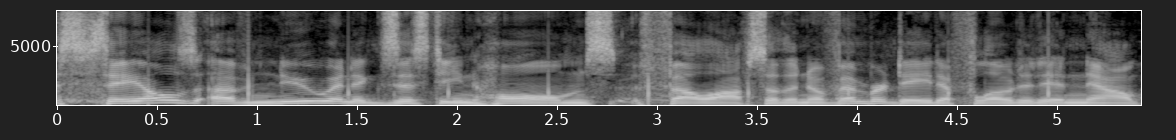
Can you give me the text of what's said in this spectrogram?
sales of new and existing homes fell off. So the November data floated in now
